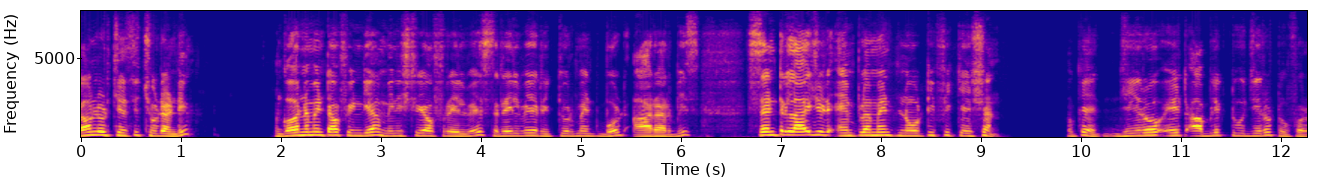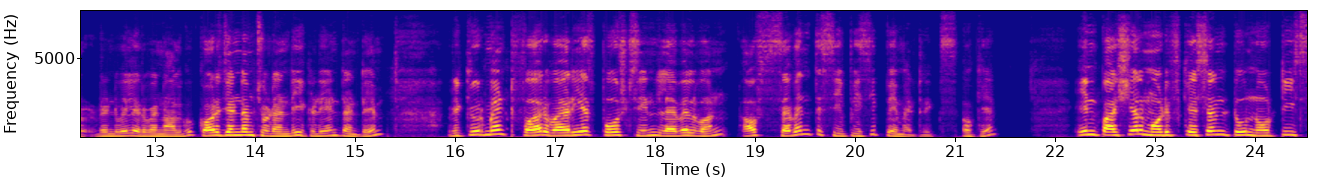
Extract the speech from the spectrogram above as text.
డౌన్లోడ్ చేసి చూడండి. Government of India ministry of railways railway recruitment board RRBs centralized employment notification okay zero eight oblique two zero two four రెండు వేల ఇరవై నాలుగు. కోరజెండం చూడండి. ఇక్కడ ఏంటంటే recruitment for various posts in level one of seventh CPC pay matrix okay in partial modification to notice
